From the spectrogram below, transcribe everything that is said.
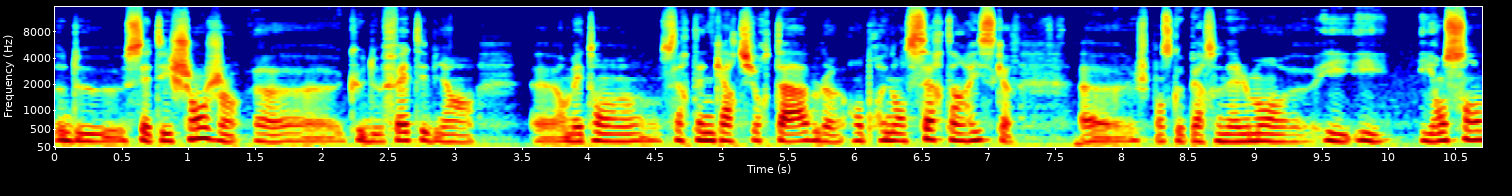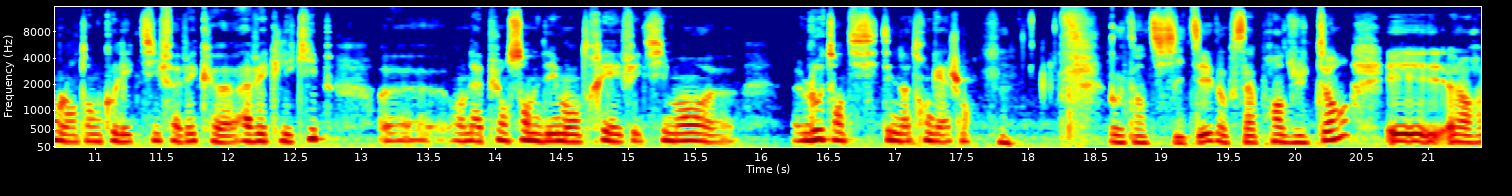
de cet échange euh, que de fait, eh bien, en mettant certaines cartes sur table, en prenant certains risques, je pense que personnellement et, et, ensemble en tant que collectif avec, avec l'équipe, on a pu ensemble démontrer effectivement l'authenticité de notre engagement. authenticité, donc ça prend du temps. Et alors,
